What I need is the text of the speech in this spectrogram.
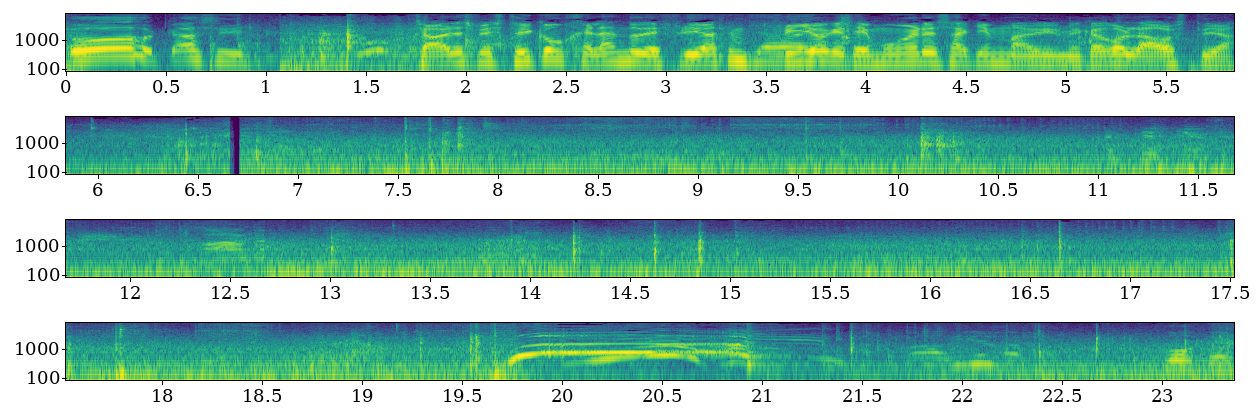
¡Oh! Casi. Chavales, me estoy congelando de frío. Hace un frío que te mueres aquí en Madrid. Me cago en la hostia. Joder,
